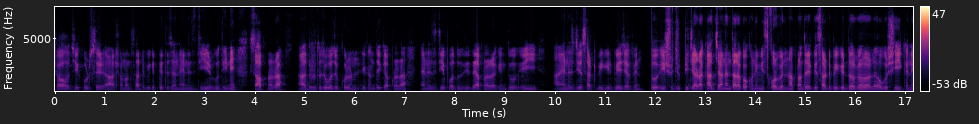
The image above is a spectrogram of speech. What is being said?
সহজে কোর্সের সনদ সার্টিফিকেট পেতে চান এনএসডি এর অধীনে আপনারা দ্রুত যোগাযোগ করুন। এখান থেকে আপনারা এনএসডিএ পদ্ধতিতে আপনারা কিন্তু এই এনএসডিএ সার্টিফিকেট পেয়ে যাবেন। তো এই সুযোগটি যারা কাজ জানেন, তারা কখনই মিস করবেন না। আপনাদের একটি সার্টিফিকেট দরকার হলে অবশ্যই এখানে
